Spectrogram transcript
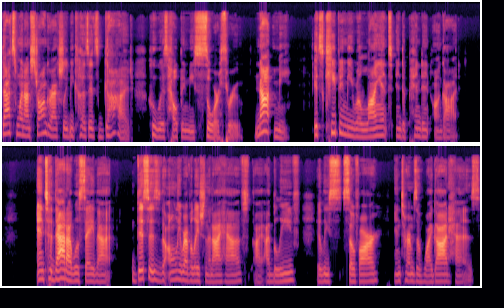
That's when I'm stronger actually because it's God who is helping me soar through, not me. It's keeping me reliant and dependent on God. And to that, I will say that this is the only revelation that I have, I, I believe, at least so far, in terms of why God has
